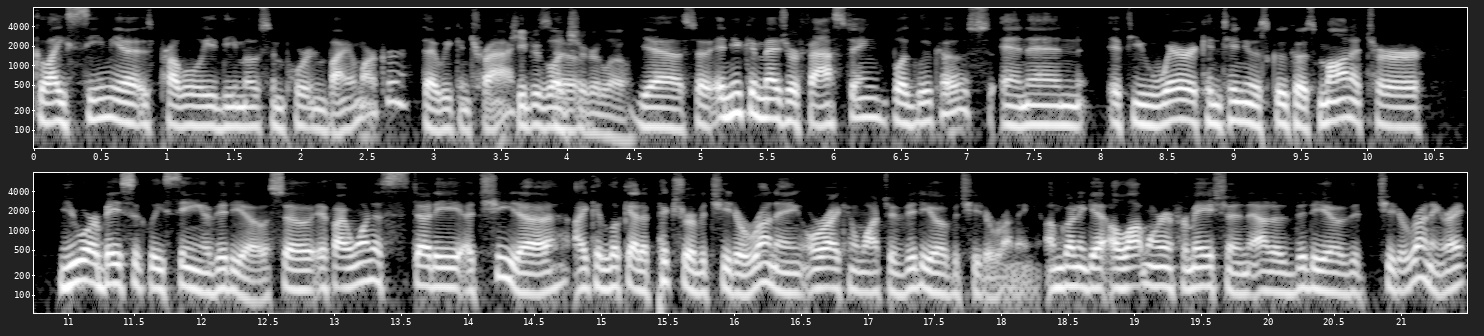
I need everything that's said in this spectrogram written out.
glycemia is probably the most important biomarker that we can track. Keep your blood So- sugar low. Yeah, so and you can measure fasting blood glucose, and then if you wear a continuous glucose monitor, you are basically seeing a video. So if I want to study a cheetah, I could look at a picture of a cheetah running, or I can watch a video of a cheetah running. I'm going to get a lot more information out of the video of the cheetah running, right?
